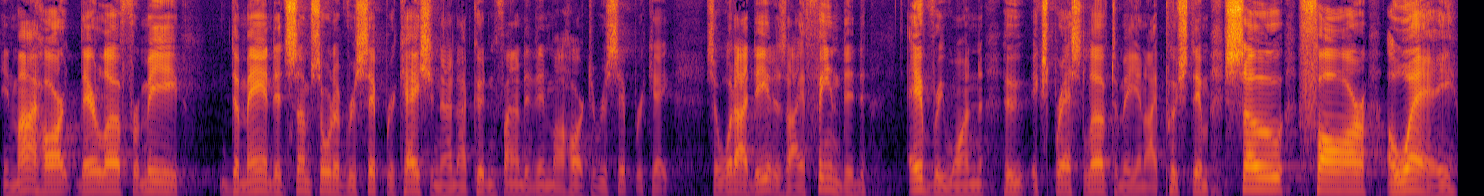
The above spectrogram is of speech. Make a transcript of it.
in my heart, their love for me demanded some sort of reciprocation, and I couldn't find it in my heart to reciprocate. So, what I did is I offended everyone who expressed love to me, and I pushed them so far away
